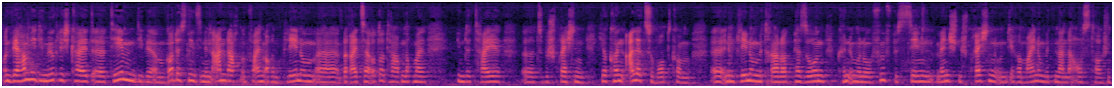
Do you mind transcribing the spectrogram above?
und wir haben hier die Möglichkeit, äh, Themen, die wir im Gottesdienst, in den Andachten und vor allem auch im Plenum äh, bereits erörtert haben, nochmal im Detail äh, zu besprechen. Hier können alle zu Wort kommen. Äh, in einem Plenum mit 300 Personen können immer nur fünf bis zehn Menschen sprechen und ihre Meinung miteinander austauschen.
